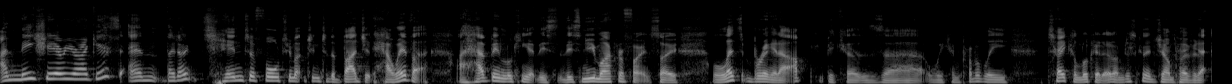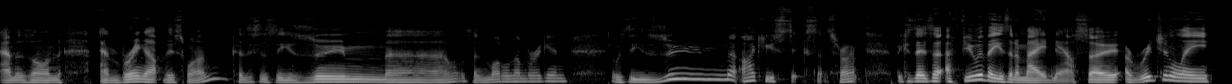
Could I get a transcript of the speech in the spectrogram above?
a niche area, I guess, and they don't tend to fall too much into the budget. However, I have been looking at this this new microphone, so let's bring it up because uh, we can probably take a look at it. I'm just going to jump over to Amazon and bring up this one because this is the Zoom. Uh, what was the model number again? It was the Zoom IQ6. That's right. Because there's a, a few of these that are made now. So originally,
